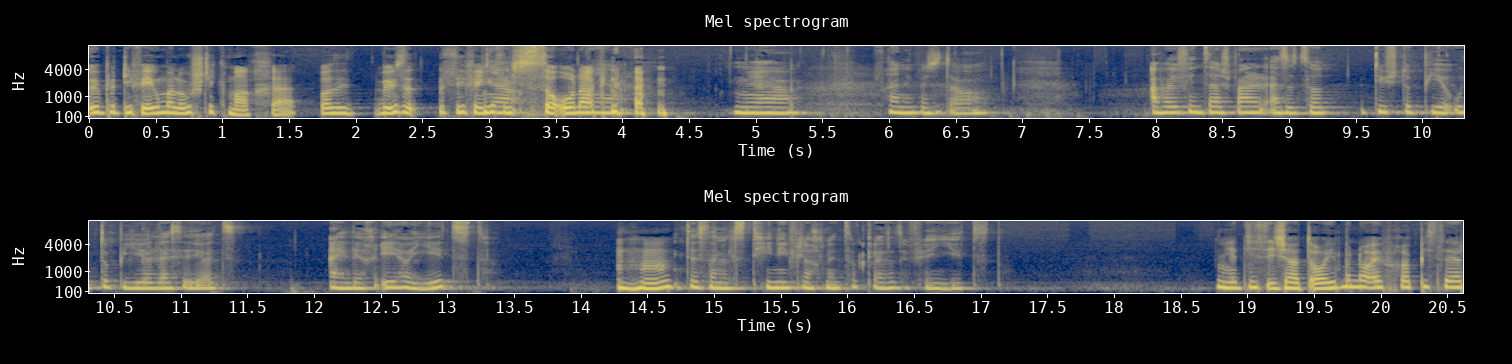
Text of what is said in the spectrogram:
über die Filme lustig machen. Weil sie, weil sie, sie finden, Ja. es ist so unangenehm. Ja, das kann ich verstehen. Aber ich finde es auch spannend, also so Dystopien, Utopien lese ich jetzt eigentlich eher jetzt. Mhm. Das sind als Teenie vielleicht nicht so gelesen, dafür jetzt. Ja, das ist halt auch immer noch einfach etwas sehr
